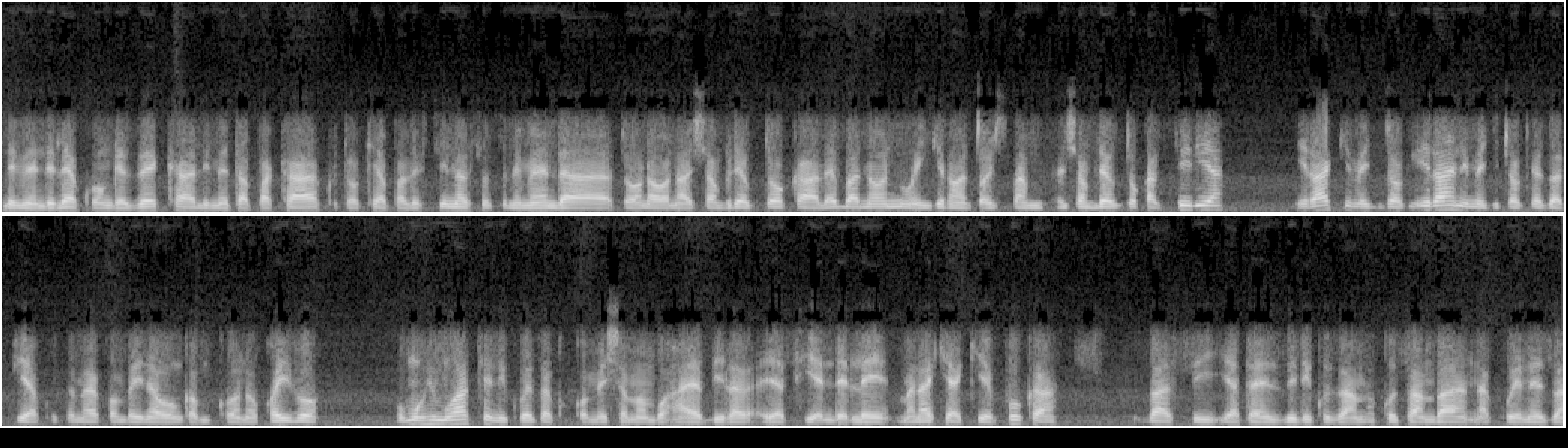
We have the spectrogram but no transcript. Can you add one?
limeendelea kuongezeka, limetapakaa kutokea Palestina, sasa limeenda, tunaona wanashambulia kutoka Lebanon, wengine wanashambulia kutoka Syria. Iraq imejitoke, Iran imejitokeza pia kusema ya kwamba inaunga mkono. Kwa hivyo umuhimu wake ni kuweza kukomesha mambo haya bila yasiendelee, maanake akiepuka basi yatazidi kusambaa na kueneza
